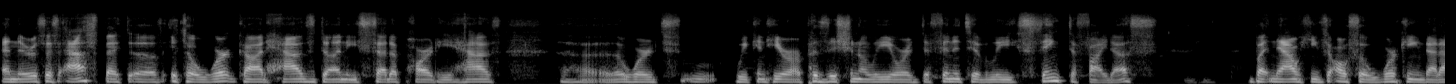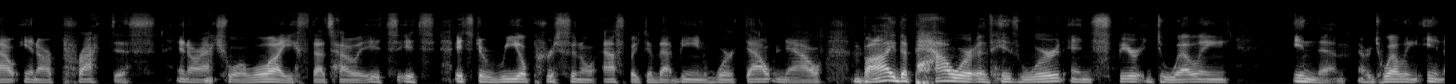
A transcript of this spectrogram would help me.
And there's this aspect of it's a work god has done. He set apart. He has uh, the words we can hear are positionally or definitively sanctified us but now he's also working that out in our practice in our actual life that's how it's it's it's the real personal aspect of that being worked out now mm-hmm. by the power of his word and spirit dwelling in them or dwelling in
